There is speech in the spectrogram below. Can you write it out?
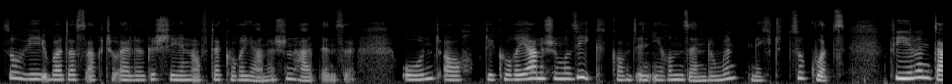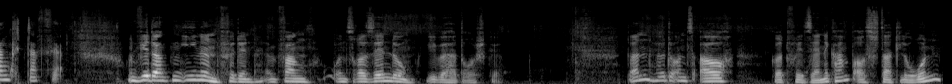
sowie über das aktuelle Geschehen auf der koreanischen Halbinsel. Und auch die koreanische Musik kommt in Ihren Sendungen nicht zu kurz. Vielen Dank dafür. Und wir danken Ihnen für den Empfang unserer Sendung, lieber Herr Druschke. Dann hörte uns auch Gottfried Sennekamp aus Stadtlohn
